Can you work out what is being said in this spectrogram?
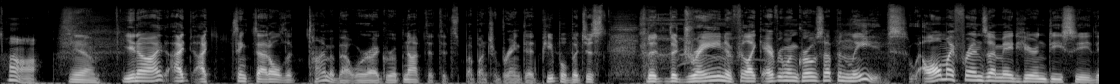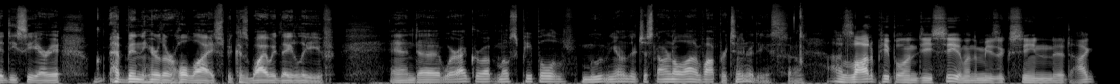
Huh. Yeah. You know, I, I I think that all the time about where I grew up. Not that it's a bunch of brain dead people, but just the the drain of like everyone grows up and leaves. All my friends I made here in D.C., the D.C. area, have been here their whole lives because why would they leave? And uh, where I grew up, most people move. You know, there just aren't a lot of opportunities. So A lot of people in D.C. and when the music scene that I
